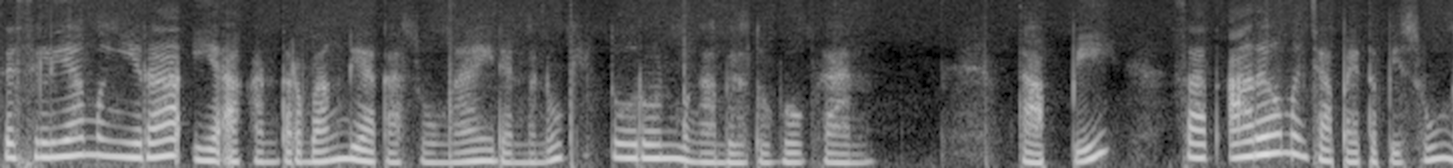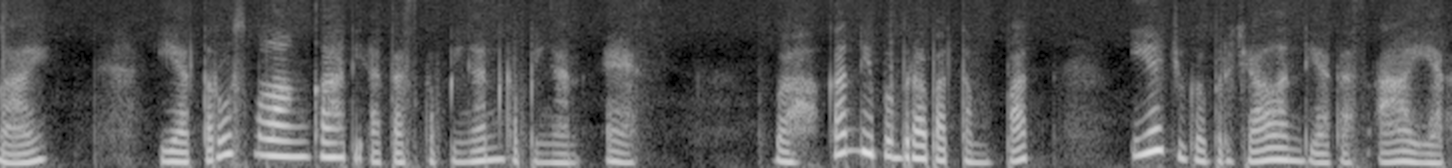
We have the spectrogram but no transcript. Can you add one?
Cecilia mengira ia akan terbang di atas sungai dan menukik turun mengambil tobogan. Tapi saat Ariel mencapai tepi sungai, ia terus melangkah di atas kepingan-kepingan es. Bahkan di beberapa tempat, ia juga berjalan di atas air.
